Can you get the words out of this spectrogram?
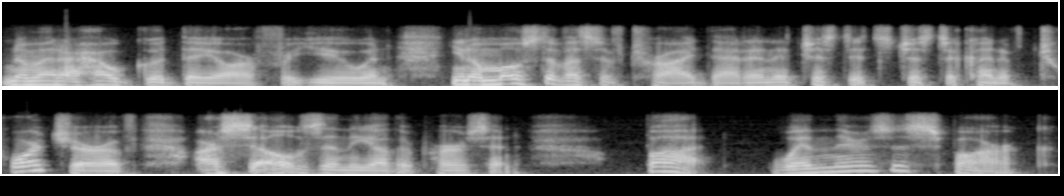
no matter how good they are for you and you know most of us have tried that and it just it's just a kind of torture of ourselves and the other person but when there's a spark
